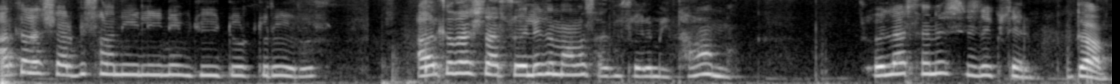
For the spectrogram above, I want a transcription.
Arkadaşlar bir saniyeliğine videoyu durduruyoruz. Arkadaşlar söyledim ama sakın söylemeyin tamam mı? Söylerseniz siz de küserim. Tamam.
